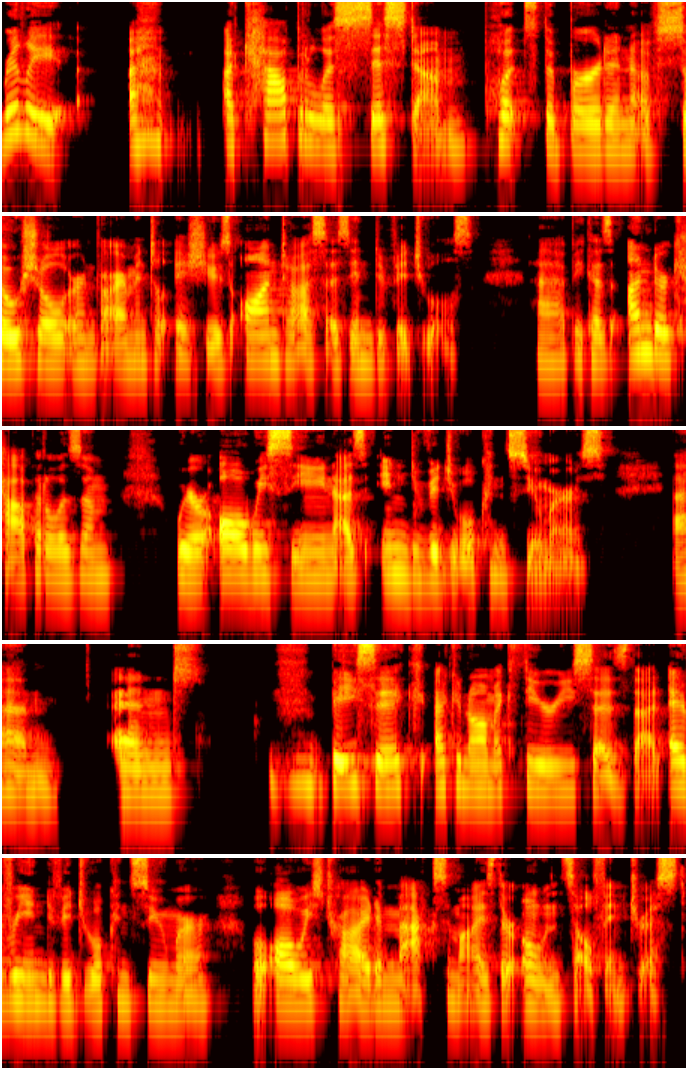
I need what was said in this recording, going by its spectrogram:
really a, a capitalist system puts the burden of social or environmental issues onto us as individuals uh, because under capitalism, we're always seen as individual consumers. Um, and basic economic theory says that every individual consumer will always try to maximize their own self interest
